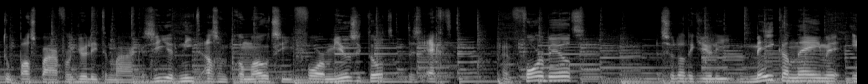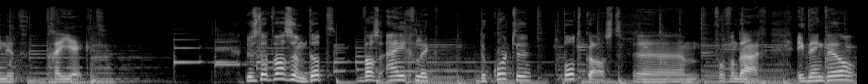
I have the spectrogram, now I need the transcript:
toepasbaar voor jullie te maken. Zie het niet als een promotie voor MusicDot. Het is echt een voorbeeld zodat ik jullie mee kan nemen in het traject. Dus dat was hem. Dat was eigenlijk de korte podcast ehm, voor vandaag. Ik denk wel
